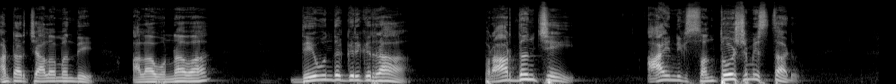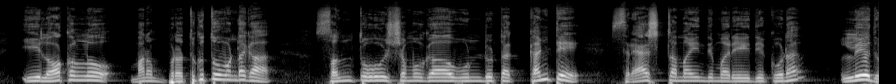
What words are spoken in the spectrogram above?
అంటారు చాలామంది. అలా ఉన్నావా? దేవుని దగ్గరికి రా. ప్రార్థన చేయి. ఆయనకి సంతోషం ఇస్తాడు. ఈ లోకంలో మనం బ్రతుకుతూ ఉండగా సంతోషముగా ఉండుట కంటే శ్రేష్టమైంది మరేది కూడా లేదు.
